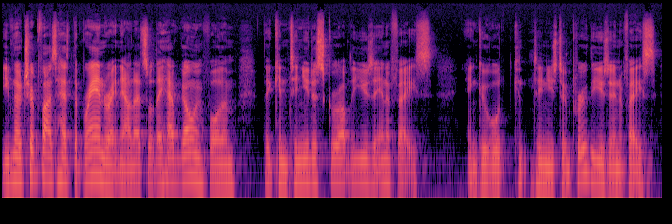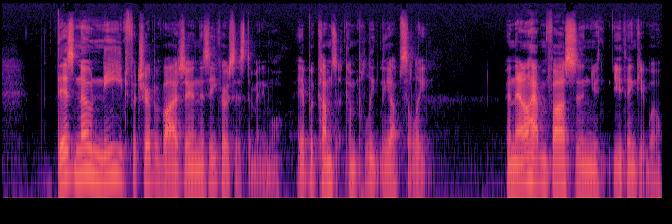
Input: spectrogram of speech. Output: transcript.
Even though TripAdvisor has the brand right now, that's what they have going for them. They continue to screw up the user interface, and Google continues to improve the user interface. There's no need for TripAdvisor in this ecosystem anymore. It becomes completely obsolete. And that'll happen faster than you, you think it will.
